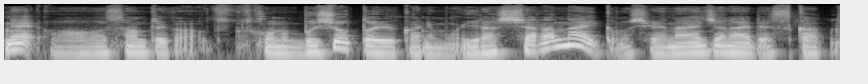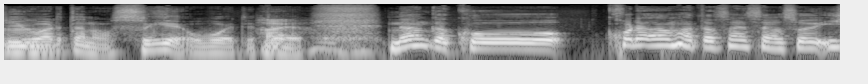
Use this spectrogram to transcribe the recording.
ねわわさんというかこの部署というかにもいらっしゃらないかもしれないじゃないですかって言われたのをすげえ覚えてて、はい。なんかこうこれはまた田さんがそういう意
